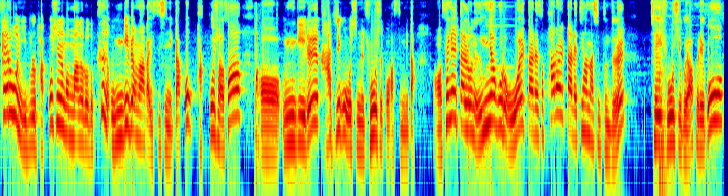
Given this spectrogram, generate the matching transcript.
새로운 이불을 바꾸시는 것만으로도 큰 운기 변화가 있으시니까 꼭 바꾸셔서 어, 운기를 가지고 오시면 좋으실 것 같습니다. 어, 생일달로는 음력으로 5월달에서 8월달에 태어나신 분들 제일 좋으시고요. 그리고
